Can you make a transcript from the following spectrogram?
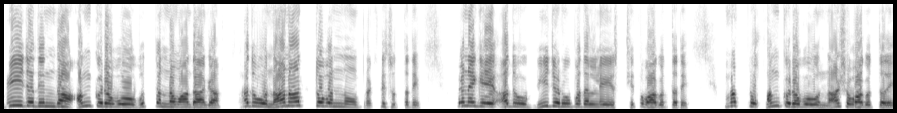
ಬೀಜದಿಂದ ಅಂಕುರವು ಉತ್ಪನ್ನವಾದಾಗ ಅದು ನಾನಾತ್ವವನ್ನು ಪ್ರಕಟಿಸುತ್ತದೆ. ಕೊನೆಗೆ ಅದು ಬೀಜ ರೂಪದಲ್ಲಿ ಸ್ಥಿತವಾಗುತ್ತದೆ ಮತ್ತು ಅಂಕುರವು ನಾಶವಾಗುತ್ತದೆ.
